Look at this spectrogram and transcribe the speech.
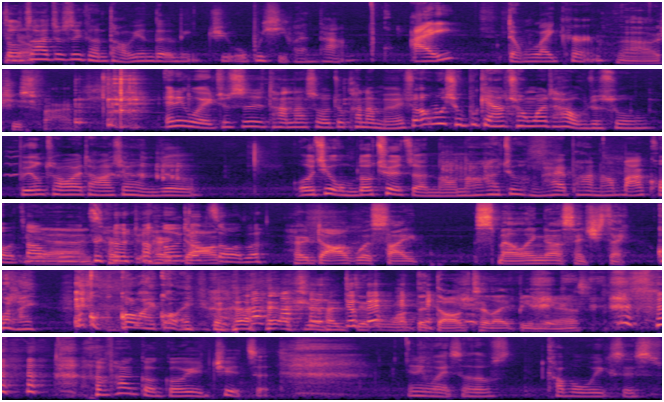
总 You 之， know? 他就是一个很讨厌的邻居，我不喜欢他。I don't like her. Nah, she's fine. Anyway，就是他那时候就看到美美说啊，为什么不给他穿外套？我就说不用穿外套，他现在很热，而且我们都确诊了。然后他就很害怕，然后把口罩 Yeah, 捂 and 着， her, 然后 her 就走了 dog,。her dog was like smelling us, and she's like, "Go 来，go 来，go 来." She like, didn't want the dog to like be near us. 很怕狗狗也确诊。Anyway, so those couple weeks is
